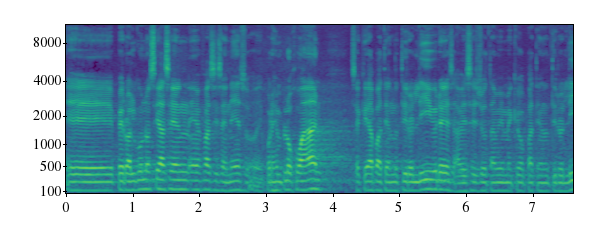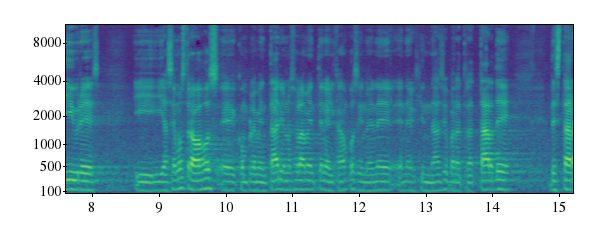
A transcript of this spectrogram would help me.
eh, pero algunos sí hacen énfasis en eso. Por ejemplo, Juan se queda pateando tiros libres, a veces yo también me quedo pateando tiros libres y, hacemos trabajos eh, complementarios, no solamente en el campo, sino en el gimnasio para tratar de de estar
